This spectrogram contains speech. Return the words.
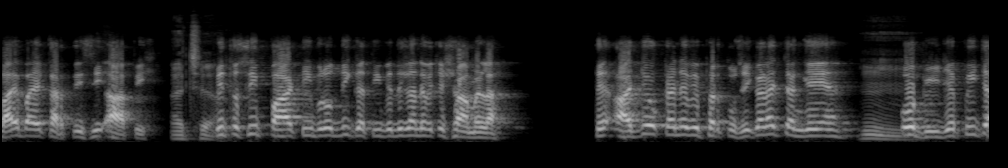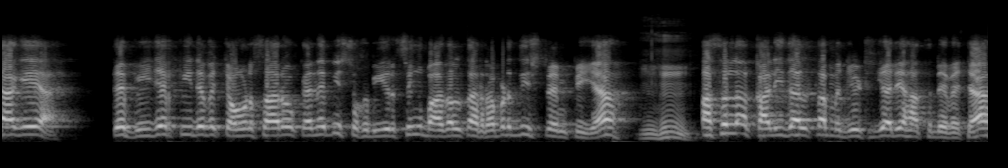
ਬਾਏ ਬਾਏ ਕਰਤੀ ਸੀ ਆਪ ਹੀ। ਵੀ ਤੁਸੀਂ ਪਾਰਟੀ ਵਿਰੋਧੀ ਗਤੀਵਿਧੀਆਂ ਦੇ ਵਿੱਚ ਸ਼ਾਮਲ ਆ। ਤੇ ਅੱਜ ਉਹ ਕਹਿੰਦੇ ਵੀ ਫਿਰ ਤੁਸੀਂ ਕਿਹੜੇ ਚੰਗੇ ਆ? ਉਹ ਬੀਜੇਪੀ ਚ ਆ ਗਏ ਆ। ਤੇ ਬੀਜੇਪੀ ਦੇ ਵਿੱਚ ਆਉਣ ਸਾਰ ਉਹ ਕਹਿੰਦੇ ਵੀ ਸੁਖਬੀਰ ਸਿੰਘ ਬਾਦਲ ਤਾਂ ਰਬੜ ਦੀ ਸਟੈਂਪ ਹੀ ਆ ਅਸਲ ਅਕਾਲੀ ਦਲ ਤਾਂ ਮਜੀਠੀਆ ਦੇ ਹੱਥ ਦੇ ਵਿੱਚ ਆ।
